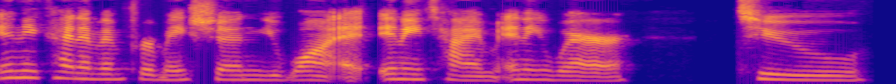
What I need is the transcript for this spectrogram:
any kind of information you want at any time anywhere to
